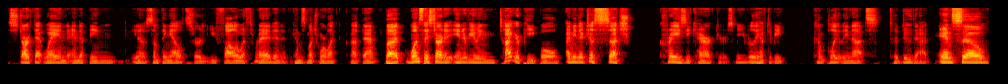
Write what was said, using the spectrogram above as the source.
start that way and end up being you know something else or you follow a thread and it becomes much more like about that. But once they started interviewing tiger people i mean they're just such crazy characters. I mean you really have to be completely nuts to do that. And so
